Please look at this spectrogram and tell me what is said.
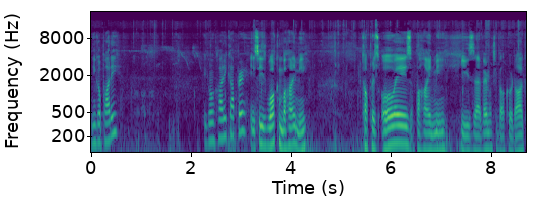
You go potty? You going potty, Copper? You see he's walking behind me. Copper's always behind me. He's uh, very much a Velcro dog.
